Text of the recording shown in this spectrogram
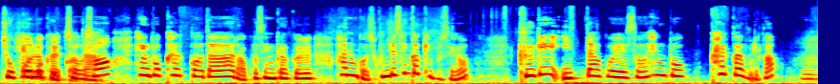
조건을 갖춰서 거다. 행복할 거다라고 생각을 하는 거죠. 근데 생각해 보세요. 그게 있다고 해서 행복할까 우리가? 음.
